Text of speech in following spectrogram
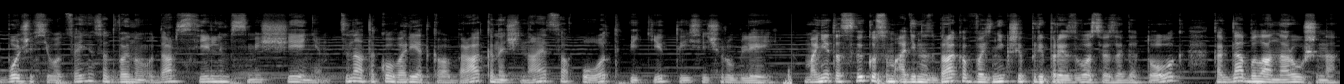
Больше всего ценится двойной удар с сильным смещением. Цена такого редкого брака начинается от 5000 рублей. Монета с выкусом один из браков, возникший при производстве заготовок, когда была нарушена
